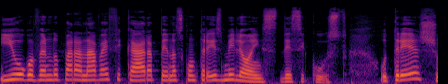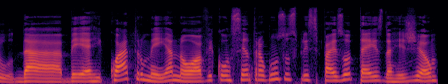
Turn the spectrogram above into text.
e o governo do Paraná vai ficar apenas com 3 milhões desse custo. O trecho da BR 469 concentra alguns dos principais hotéis da região,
